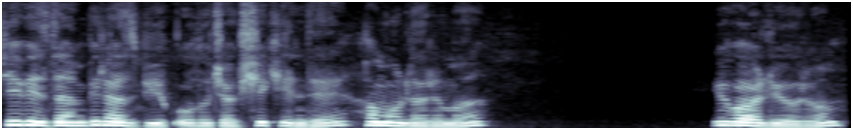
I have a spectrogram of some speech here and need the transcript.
Cevizden biraz büyük olacak şekilde hamurlarımı yuvarlıyorum.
